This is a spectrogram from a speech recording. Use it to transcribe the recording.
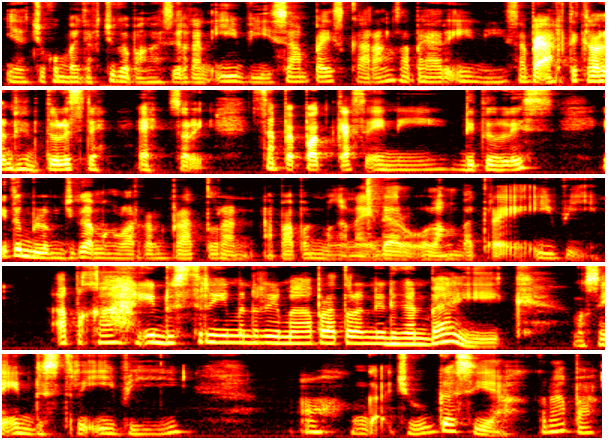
yang cukup banyak juga menghasilkan EV sampai sekarang sampai hari ini sampai artikel ini ditulis deh eh sorry sampai podcast ini ditulis itu belum juga mengeluarkan peraturan apa pun mengenai daur ulang baterai EV Apakah industri menerima peraturan ini dengan baik? Maksudnya industri EV? Oh, enggak juga sih ya. Kenapa?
